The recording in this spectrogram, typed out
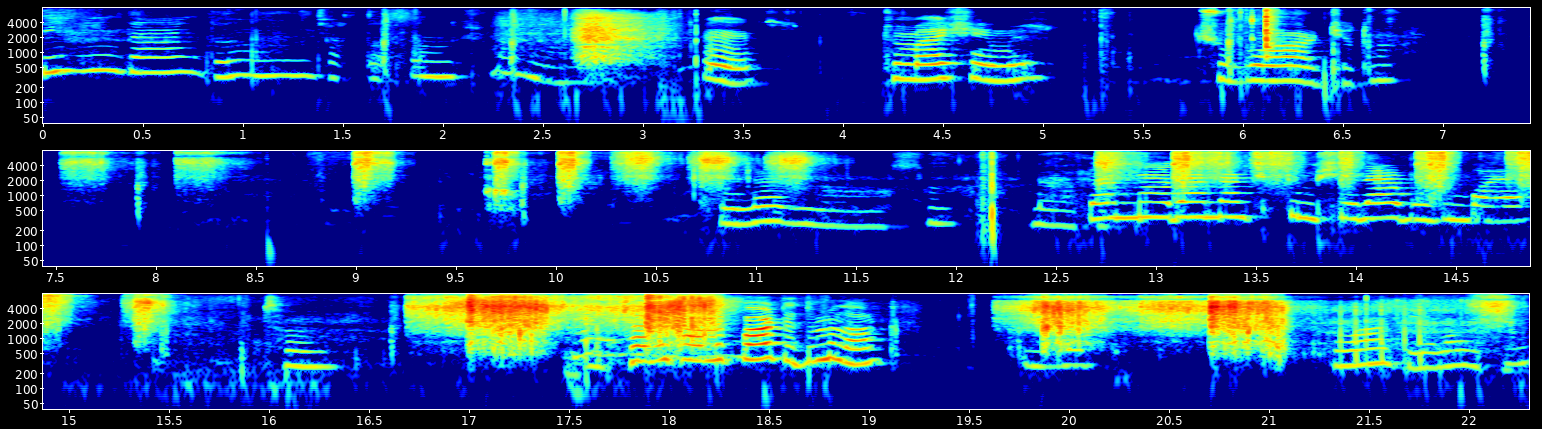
Ding dang dong. Çatlasın düşman mı? Evet. Tüm her şeyimiz çubuğa harcadım. Neler olmasın? Nerede? Ben madenden çıktım bir şeyler buldum baya. Tamam. Sen sandık vardı değil mi lan? Vardı yalan mı?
